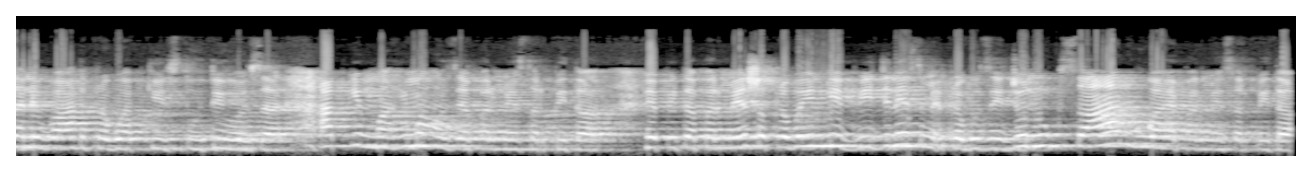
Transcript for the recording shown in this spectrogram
धन्यवाद प्रभु, आपकी स्तुति हो जाए आपकी महिमा हो जाए परमेश्वर पिता। हे पिता परमेश्वर, प्रभु, इनके बिज़नेस में प्रभु जी जो नुकसान हुआ है परमेश्वर पिता,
